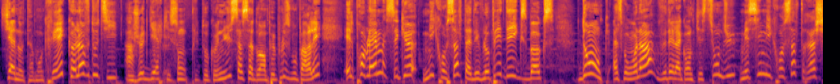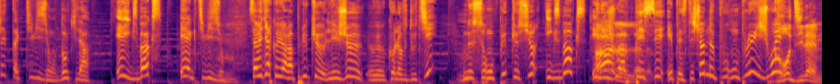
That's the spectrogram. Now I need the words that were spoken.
qui a notamment créé Call of Duty, des jeux de guerre qui sont plutôt connus. Ça, ça doit un peu plus vous parler. Et le problème, c'est que Microsoft a développé des Xbox. Donc, à ce moment-là, venait la grande question du mais si Microsoft rachète Activision, donc il a et Xbox et Activision. Hmm. Ça veut dire qu'il y aura plus que les jeux euh, Call of Duty ne seront plus que sur Xbox et Ah les là joueurs là là PC et PlayStation ne pourront plus y jouer. Gros dilemme.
